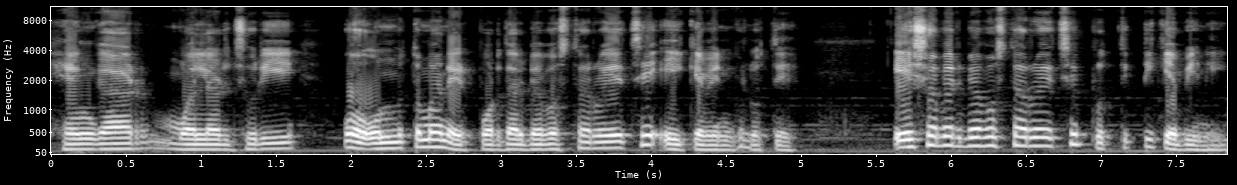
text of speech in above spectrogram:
হ্যাঙ্গার, ময়লার ঝুড়ি ও উন্নত মানের পর্দার ব্যবস্থা রয়েছে এই কেবিনগুলোতে এসবের ব্যবস্থা রয়েছে প্রত্যেকটি কেবিনেই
